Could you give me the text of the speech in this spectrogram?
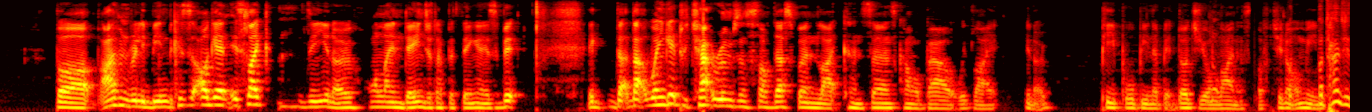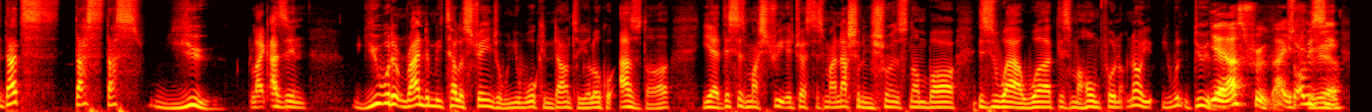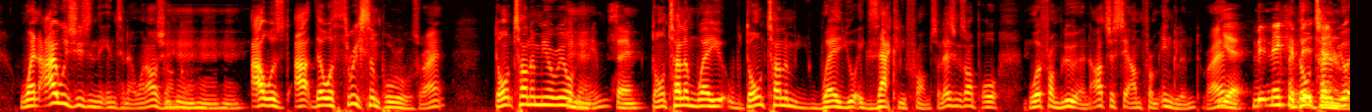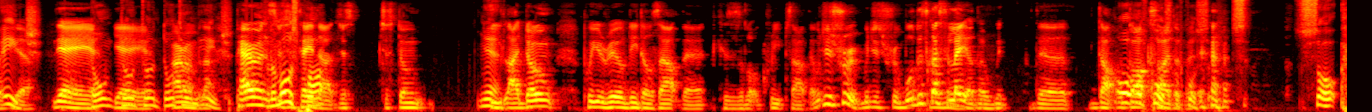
but I haven't really been because again, it's like the you know online danger type of thing, and it's a bit it, that that when you get to chat rooms and stuff, that's when like concerns come about with like you know people being a bit dodgy online and stuff. Do you know what I mean? But Tanji, that's that's that's you. Like, as in, you wouldn't randomly tell a stranger when you're walking down to your local Asda, yeah, this is my street address, this is my national insurance number, this is where I work, this is my home phone. No, you, you wouldn't do that. yeah, that's true. That is So true, obviously, yeah. when I was using the internet when I was younger, Mhm, I was I, there were three simple rules, right? Don't tell them your real mhm, name. Same. Don't tell them where you. Don't tell them where you're exactly from. So, let's example, we're from Luton. I'll just say I'm from England, right? Yeah, make it. Don't tell 'em your age. Yeah, yeah, yeah. Don't- yeah, don't- yeah. don't- don't I tell 'em remember the that. age. Parents For the most say part- that. Just, just don't Yeah. like don't put your real details out there because there's a lot of creeps out there, which is true, which is true. We'll discuss it later though with the dark, Oh, dark of course, side of of, course. it. So,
